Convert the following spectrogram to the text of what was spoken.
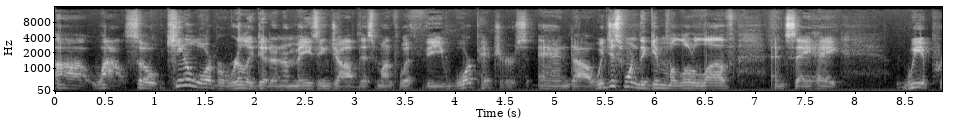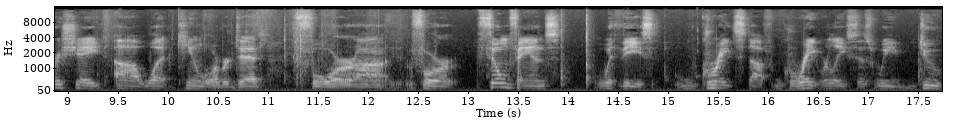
Uh, wow, so Kino Lorber really did an amazing job this month with the war pictures, and uh, we just wanted to give him a little love and say, hey, we appreciate uh, what Kino Lorber did for uh, for film fans with these great stuff, great releases. We do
